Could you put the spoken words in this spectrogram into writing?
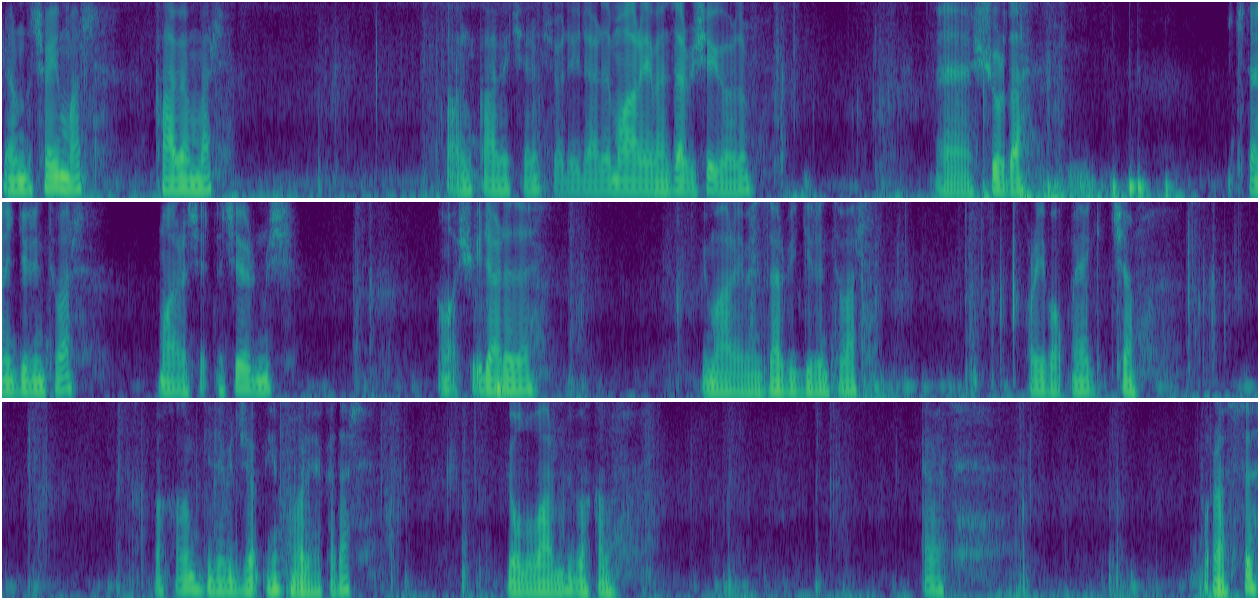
Yanımda çayım var. Kahvem var. Sanırım kahve içerim. Şöyle ileride mağaraya benzer bir şey gördüm. Ee, şurada iki tane girinti var. Mağara şekline çevrilmiş. Ama şu ileride de bir mağaraya benzer bir girinti var. Oraya bakmaya gideceğim. Bakalım gidebilecek miyim oraya kadar. Yolu var mı bir bakalım. Evet. Burası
